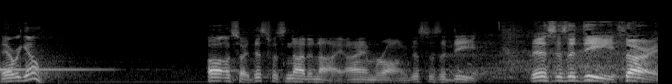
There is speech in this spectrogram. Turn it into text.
There we go. Oh, I'm sorry. This was not an I. I am wrong. This is a D. This is a D. Sorry.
